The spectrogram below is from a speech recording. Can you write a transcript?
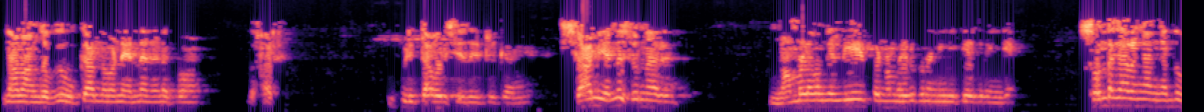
நாம அங்க போய் உட்கார்ந்தவொடனே என்ன நினைப்போம்? இப்படி தவறு செய்துகிட்டு இருக்காங்க. சாமி என்ன சொன்னாரு? நம்மளவங்கலயே இப்ப நம்ம இருக்கணும் நீங்க கேக்குறீங்க. சொந்தக்காரங்க அங்க இருந்து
